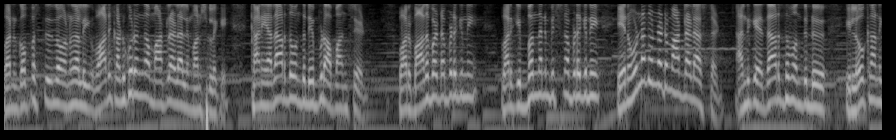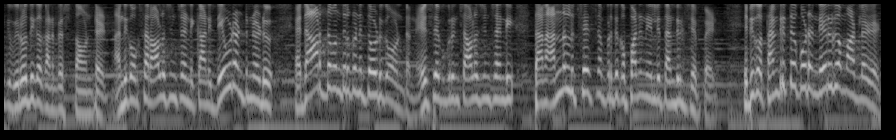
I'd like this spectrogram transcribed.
వారిని గొప్ప స్థితిలో అనగాలి వారికి అనుకూలంగా మాట్లాడాలి మనుషులకి. కానీ యథార్థవంతుడు ఎప్పుడు ఆ పని చేయడు వారు బాధపడ్డప్పటికీ వారికి ఇబ్బంది అనిపించినప్పటికీ ఈయన ఉన్నది ఉన్నట్టు మాట్లాడేస్తాడు. అందుకే యథార్థవంతుడు ఈ లోకానికి విరోధిగా కనిపిస్తూ ఉంటాడు. అందుకే ఒకసారి ఆలోచించండి కానీ దేవుడు అంటున్నాడు యథార్థవంతులకు నేను తోడుగా ఉంటాను. ఏసేపు గురించి ఆలోచించండి తన అన్నలు చేసిన ప్రతి ఒక్క పనిని వెళ్ళి తండ్రికి చెప్పాడు. ఇదిగో తండ్రితో కూడా నేరుగా మాట్లాడాడు.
